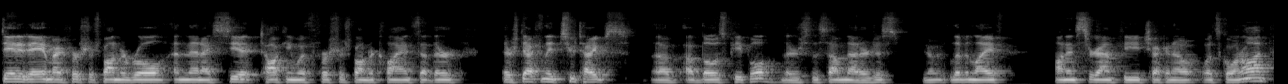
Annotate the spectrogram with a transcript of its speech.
day to day in my first responder role. And then I see it talking with first responder clients that they're there's definitely two types of, of those people. There's the some that are just, you know, living life on Instagram feed, checking out what's going on.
